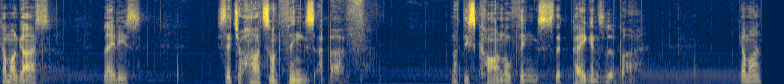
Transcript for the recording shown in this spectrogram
Come on, guys, ladies. Set your hearts on things above, not these carnal things that pagans live by. Come on.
